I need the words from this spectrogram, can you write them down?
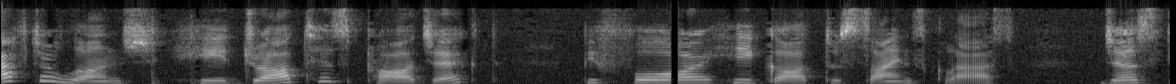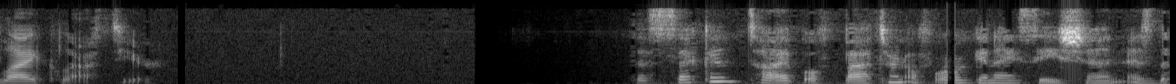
after lunch, he dropped his project before he got to science class, just like last year. The second type of pattern of organization is the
